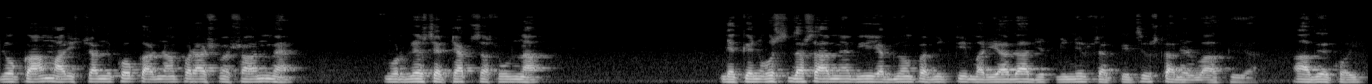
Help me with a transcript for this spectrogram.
जो काम हरिश्चंद्र को करना पड़ा श्मशान में, मुर्दे से टैक्स वसूलना। लेकिन उस दशा में भी यज्ञों पवित्र की मर्यादा जितनी निभ सकती थी, उसका निर्वाह किया। आगे कोई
